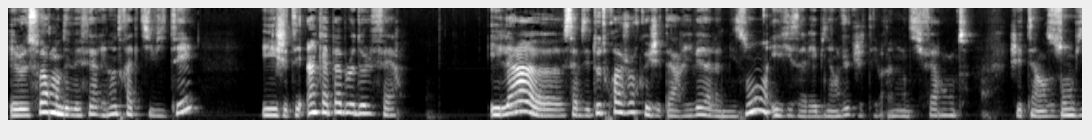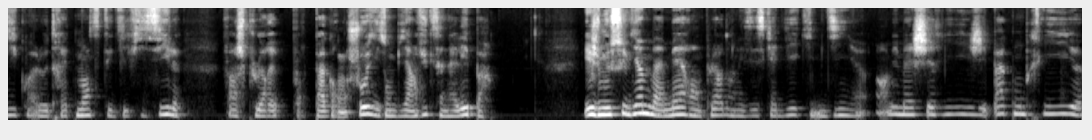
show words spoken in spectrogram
Et le soir, on devait faire une autre activité, et j'étais incapable de le faire. Et là, euh, ça faisait 2-3 jours que j'étais arrivée à la maison, et ils avaient bien vu que j'étais vraiment différente. J'étais un zombie, quoi. Le traitement, c'était difficile. Enfin, je pleurais pour pas grand-chose, ils ont bien vu que ça n'allait pas. Et je me souviens de ma mère en pleurs dans les escaliers qui me dit Oh, mais ma chérie, j'ai pas compris, euh,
